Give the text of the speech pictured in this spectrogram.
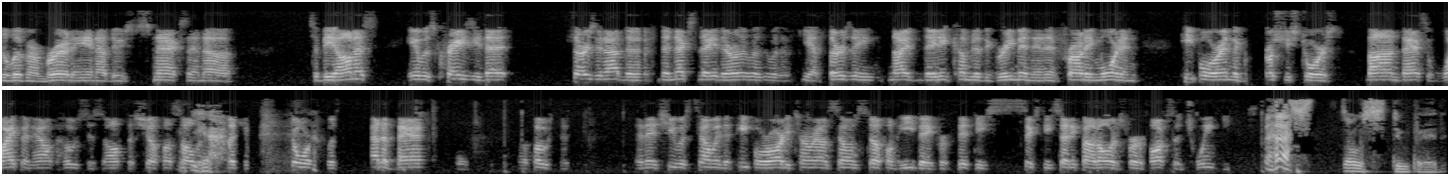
delivering bread and I do snacks. And uh, to be honest, it was crazy that Thursday night, the the next day, there was, was yeah Thursday night they didn't come to the agreement, and then Friday morning, people were in the grocery stores buying bags, wiping out Hostess off the shelf. I saw Yeah. the store was had a basket full of Hostess. And then she was telling me that people were already turning around selling stuff on eBay for fifty, sixty, seventy-five dollars for a box of Twinkies. So stupid.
